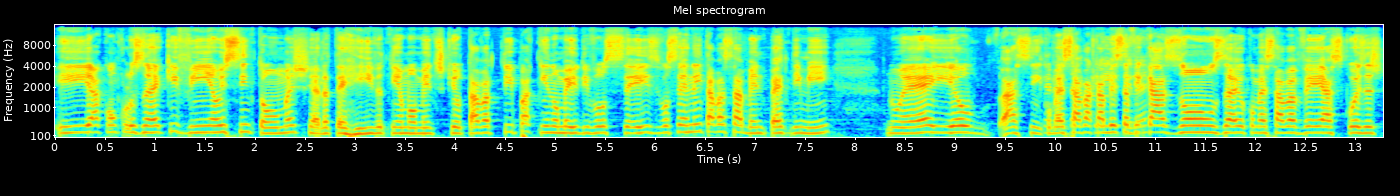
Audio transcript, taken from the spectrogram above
E a conclusão é que vinham os sintomas, era terrível. Tinha momentos que eu estava tipo aqui no meio de vocês, vocês nem estavam sabendo perto de mim, não é? E eu, assim, que começava a cabeça a né? ficar zonza, eu começava a ver as coisas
